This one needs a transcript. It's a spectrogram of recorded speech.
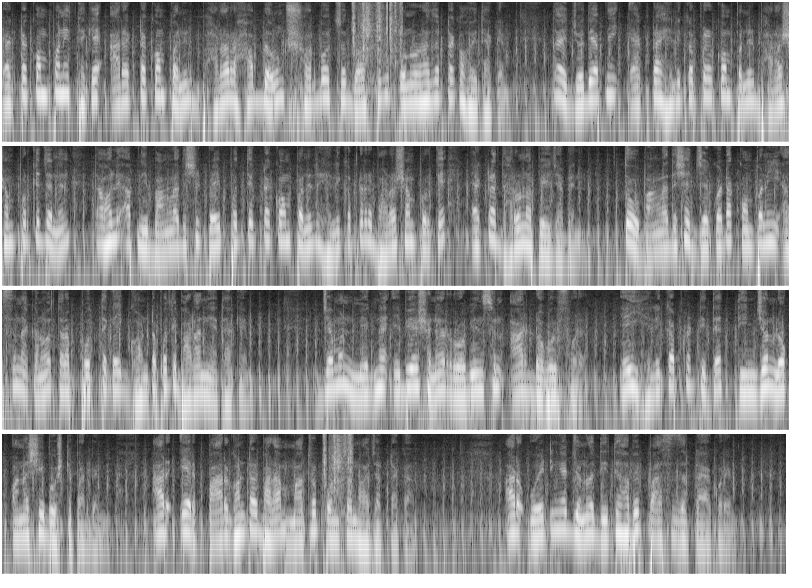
একটা কোম্পানি থেকে আর একটা কোম্পানির ভাড়ার হাফ ডাউন সর্বোচ্চ দশ থেকে পনেরো হাজার টাকা হয়ে থাকে। তাই যদি আপনি একটা হেলিকপ্টার কোম্পানির ভাড়া সম্পর্কে জানেন, তাহলে আপনি বাংলাদেশের প্রায় প্রত্যেকটা কোম্পানির হেলিকপ্টারের ভাড়া সম্পর্কে একটা ধারণা পেয়ে যাবেন। তো বাংলাদেশের যে কয়টা কোম্পানি আছে না কেন, তারা প্রত্যেকেই ঘন্টাপ্রতি ভাড়া নিয়ে থাকে। যেমন মেঘনা এভিয়েশনের রবিনসন আর ডবল ফোর। এই হেলিকপ্টারটিতে তিনজন লোক অনায়াসেই বসতে পারবেন। আর এর পার ঘণ্টার ভাড়া মাত্র পঞ্চান্ন হাজার টাকা। আর ওয়েটিংয়ের জন্য দিতে হবে পাঁচ হাজার টাকা করে।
